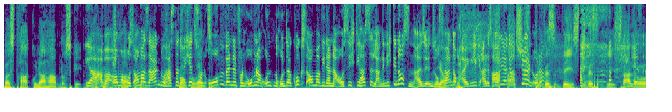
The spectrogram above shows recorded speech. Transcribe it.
da ist Dracula harmlos gegen. Ja, aber auch, man muss auch mal sagen, du hast natürlich jetzt von oben, wenn du von oben nach unten runter guckst, auch mal wieder eine Aussicht, die hast du lange nicht genossen. Also insofern Ja. doch eigentlich alles mal wieder ganz schön, oder? Du wissen wie's, du wissen wie's. Hallo. Ist-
